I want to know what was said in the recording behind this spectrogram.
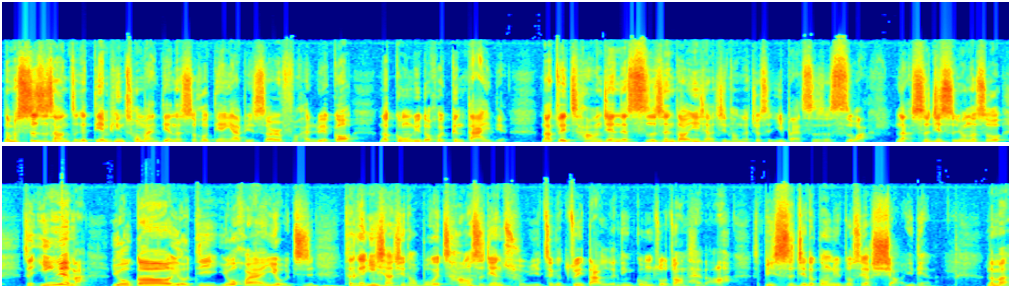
那么事实上，这个电瓶充满电的时候，电压比十二伏还略高，那功率的会更大一点。那最常见的四声道音响系统呢，就是一百四十四瓦。那实际使用的时候，这音乐嘛，有高有低，有缓有急，这个音响系统不会长时间处于这个最大额定工作状态的啊，比实际的功率都是要小一点的。那么，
